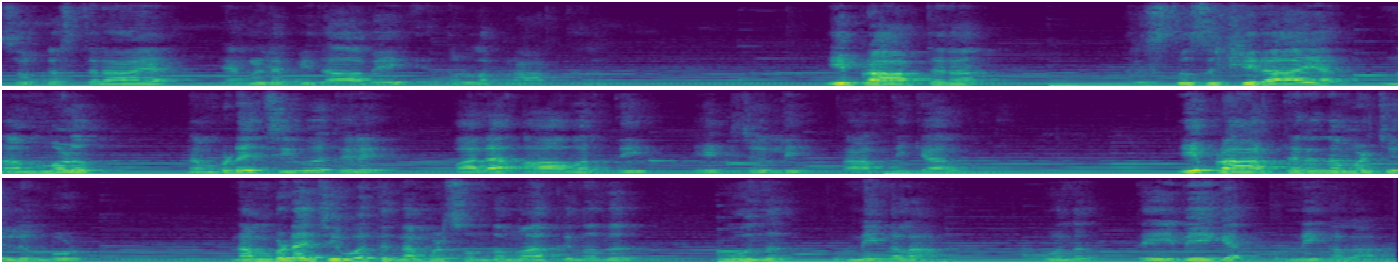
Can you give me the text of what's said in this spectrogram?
സ്വർഗസ്ഥനായ ഞങ്ങളുടെ പിതാവേ എന്നുള്ള പ്രാർത്ഥന. ഈ പ്രാർത്ഥന ക്രിസ്തു ശിഷ്യരായ നമ്മളും നമ്മുടെ ജീവിതത്തിൽ പല ആവർത്തി ഏറ്റുചൊല്ലി പ്രാർത്ഥിക്കാറുണ്ട്. ഈ പ്രാർത്ഥന നമ്മൾ ചൊല്ലുമ്പോൾ നമ്മുടെ ജീവിതത്തിൽ നമ്മൾ സ്വന്തമാക്കുന്നത് മൂന്ന് പുണ്യങ്ങളാണ്. മൂന്ന് ദൈവിക പുണ്യങ്ങളാണ്.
